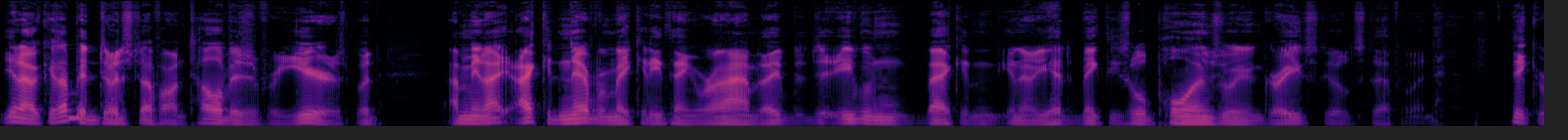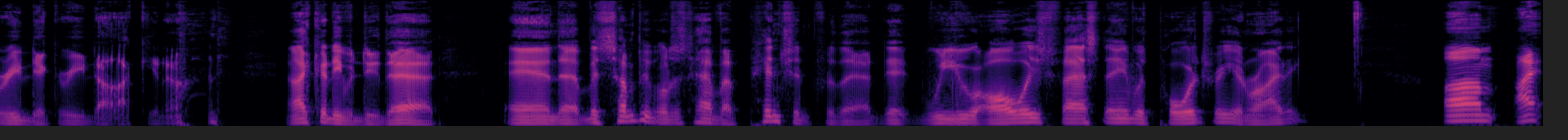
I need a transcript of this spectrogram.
you know, because I've been doing stuff on television for years, but I mean, I, I could never make anything rhyme. They, even back in, you know, you had to make these little poems when you're in grade school and stuff. And hickory dickory dock, you know. and I couldn't even do that. And uh, but some people just have a penchant for that. Were you always fascinated with poetry and writing? Um, I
